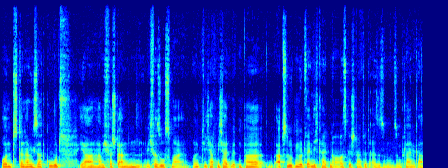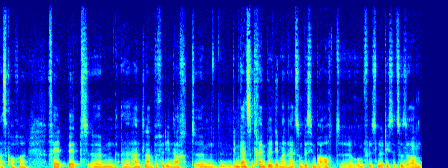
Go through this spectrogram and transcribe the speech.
Und dann habe ich gesagt, gut, ja, habe ich verstanden, ich versuche es mal. Und ich habe mich halt mit ein paar absoluten Notwendigkeiten ausgestattet, also so, so einen kleinen Gaskocher, Feldbett, ähm, äh, Handlampe für die Nacht, ähm, dem ganzen Krempel, den man halt so ein bisschen braucht, äh, um fürs Nötigste zu sorgen.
